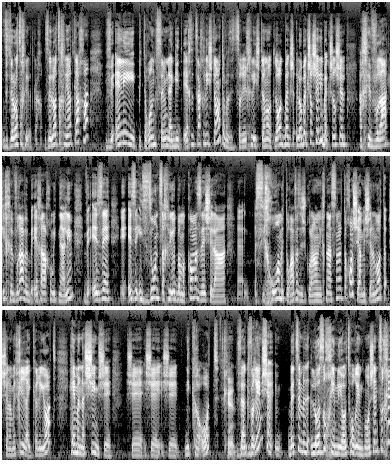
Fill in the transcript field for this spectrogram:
וזה לא צריך להיות ככה. זה לא צריך להיות ככה, ואין לי פתרון קסמים להגיד איך זה צריך להשתנות, אבל זה צריך להשתנות. לא רק בהקשר, לא בהקשר שלי, בהקשר של החברה כחברה, ובאיך אנחנו מתנהלים, ואיזה איזה איזון צריך להיות במקום הזה של הסחרור המטורף הזה שכולנו נכנסנו לתוכו, שהמשלמות של המחיר העיקריות הם הנשים ש... ש, ש, שנקראות, כן. והגברים שבעצם לא זוכים להיות הורים כמו שהם צריכים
